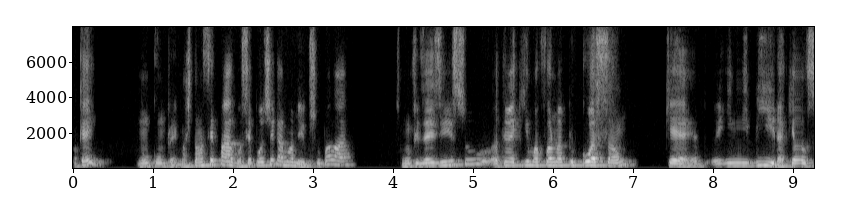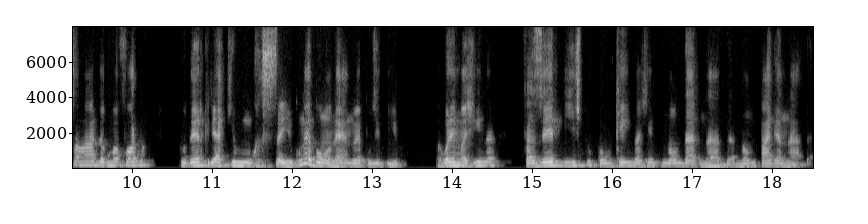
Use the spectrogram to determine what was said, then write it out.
Ok? Não cumprem, mas estão a ser pagos. Você pode chegar, meu amigo, desculpa lá. Se não fizeres isso, eu tenho aqui uma forma por coação, que é inibir aquele salário, de alguma forma, poder criar aqui um receio, que não é bom, né? não é positivo. Agora imagina fazer isto com quem a gente não dá nada, não paga nada.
